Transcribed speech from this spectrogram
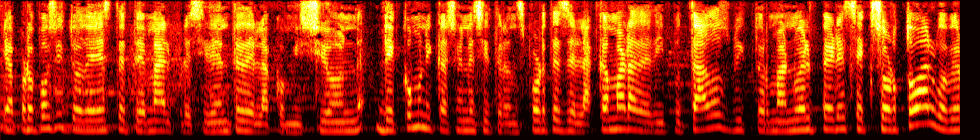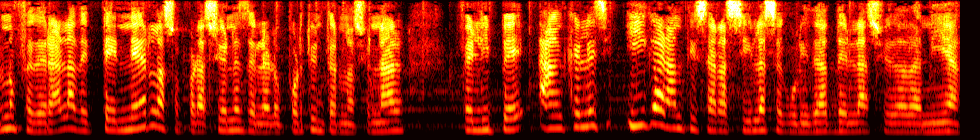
Y a propósito de este tema, el presidente de la Comisión de Comunicaciones y Transportes de la Cámara de Diputados, Víctor Manuel Pérez, exhortó al gobierno federal a detener las operaciones del Aeropuerto Internacional Felipe Ángeles y garantizar así la seguridad de la ciudadanía.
